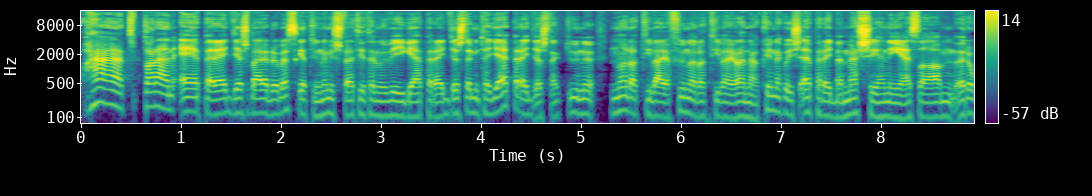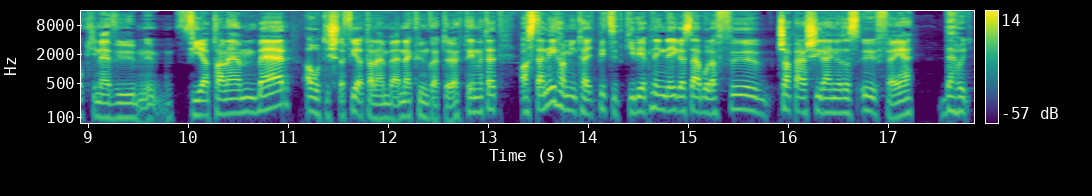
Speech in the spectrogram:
Hát, talán E per 1-es, bár erről beszélgetünk, nem is feltétlenül végig E per 1-es, de mintha egy E per 1-esnek tűnő narratívája, fő narratívája lenne a könyvnek, vagyis E per 1-ben mesélné ez a Rocky nevű fiatalember, autista fiatalember nekünk a történetet. Aztán néha, mintha egy picit kilépnénk, de igazából a fő csapás irány az az ő feje, de hogy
